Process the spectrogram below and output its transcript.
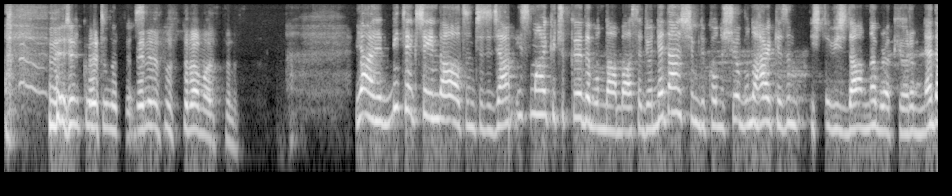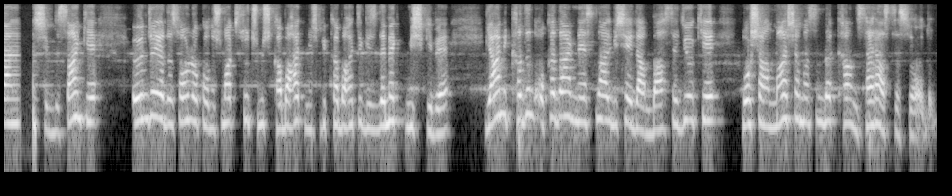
Verir kurtulur diyorsun. Beni susturamazsınız. Yani bir tek şeyin daha altını çizeceğim. İsmail Küçükkaya da bundan bahsediyor. Neden şimdi konuşuyor? Bunu herkesin işte vicdanına bırakıyorum. Neden şimdi? Sanki önce ya da sonra konuşmak suçmuş, kabahatmiş, bir kabahati gizlemekmiş gibi. Yani kadın o kadar nesnel bir şeyden bahsediyor ki boşanma aşamasında kanser hastası oldum.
